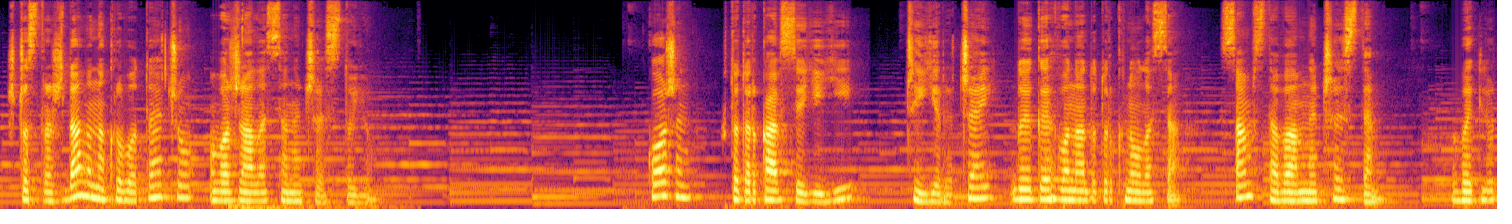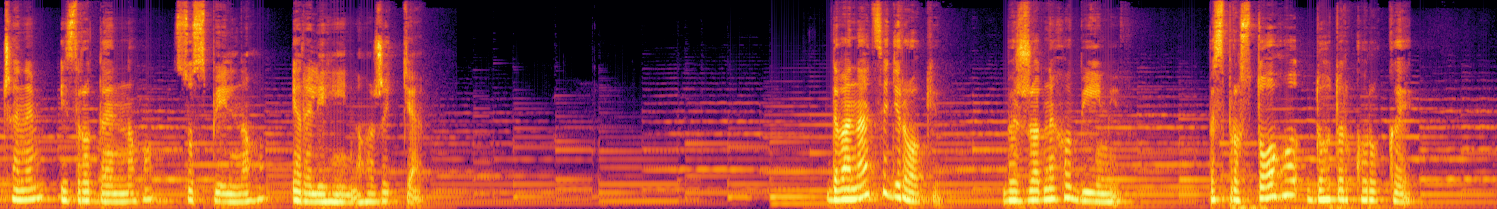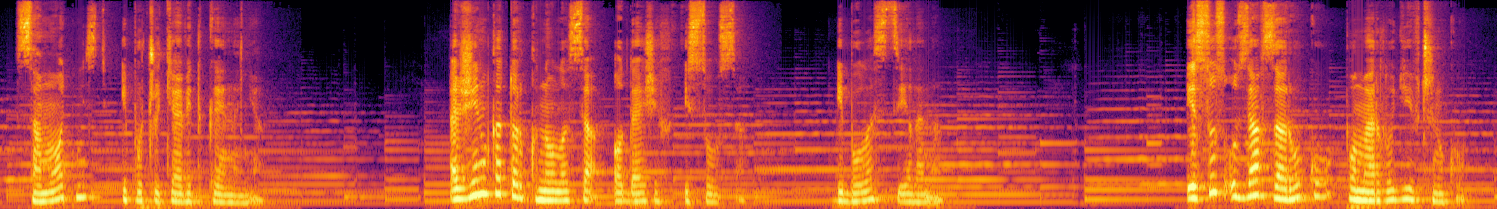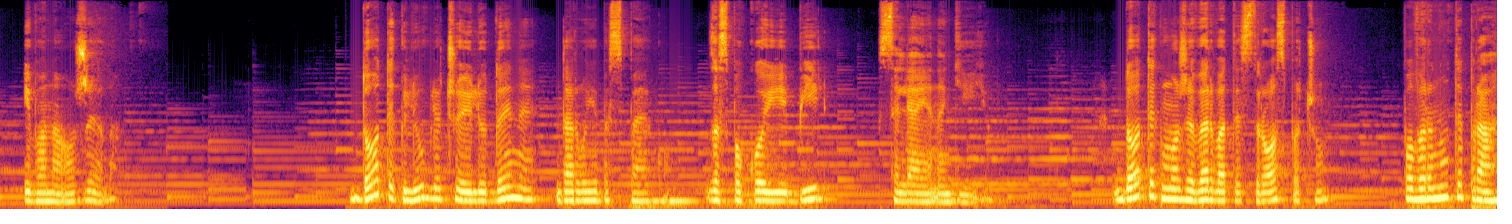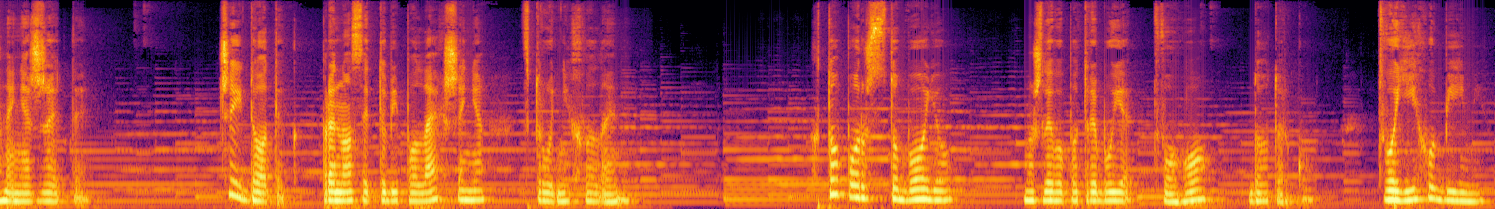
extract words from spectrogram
що страждала на кровотечу, вважалася нечистою. Кожен, хто торкався її чи її речей, до яких вона доторкнулася, сам ставав нечистим, виключеним із родинного, суспільного і релігійного життя. 12 років без жодних обіймів, без простого доторку руки, самотність і почуття відкинення. А жінка торкнулася одежі Ісуса і була зцілена. Ісус узяв за руку померлу дівчинку, і вона ожила. Дотик люблячої людини дарує безпеку, заспокоює біль, вселяє надію. Дотик може вирвати з розпачу, повернути прагнення жити? Чий дотик приносить тобі полегшення в трудні хвилини? Хто поруч з тобою, можливо, потребує твого доторку, твоїх обіймів,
